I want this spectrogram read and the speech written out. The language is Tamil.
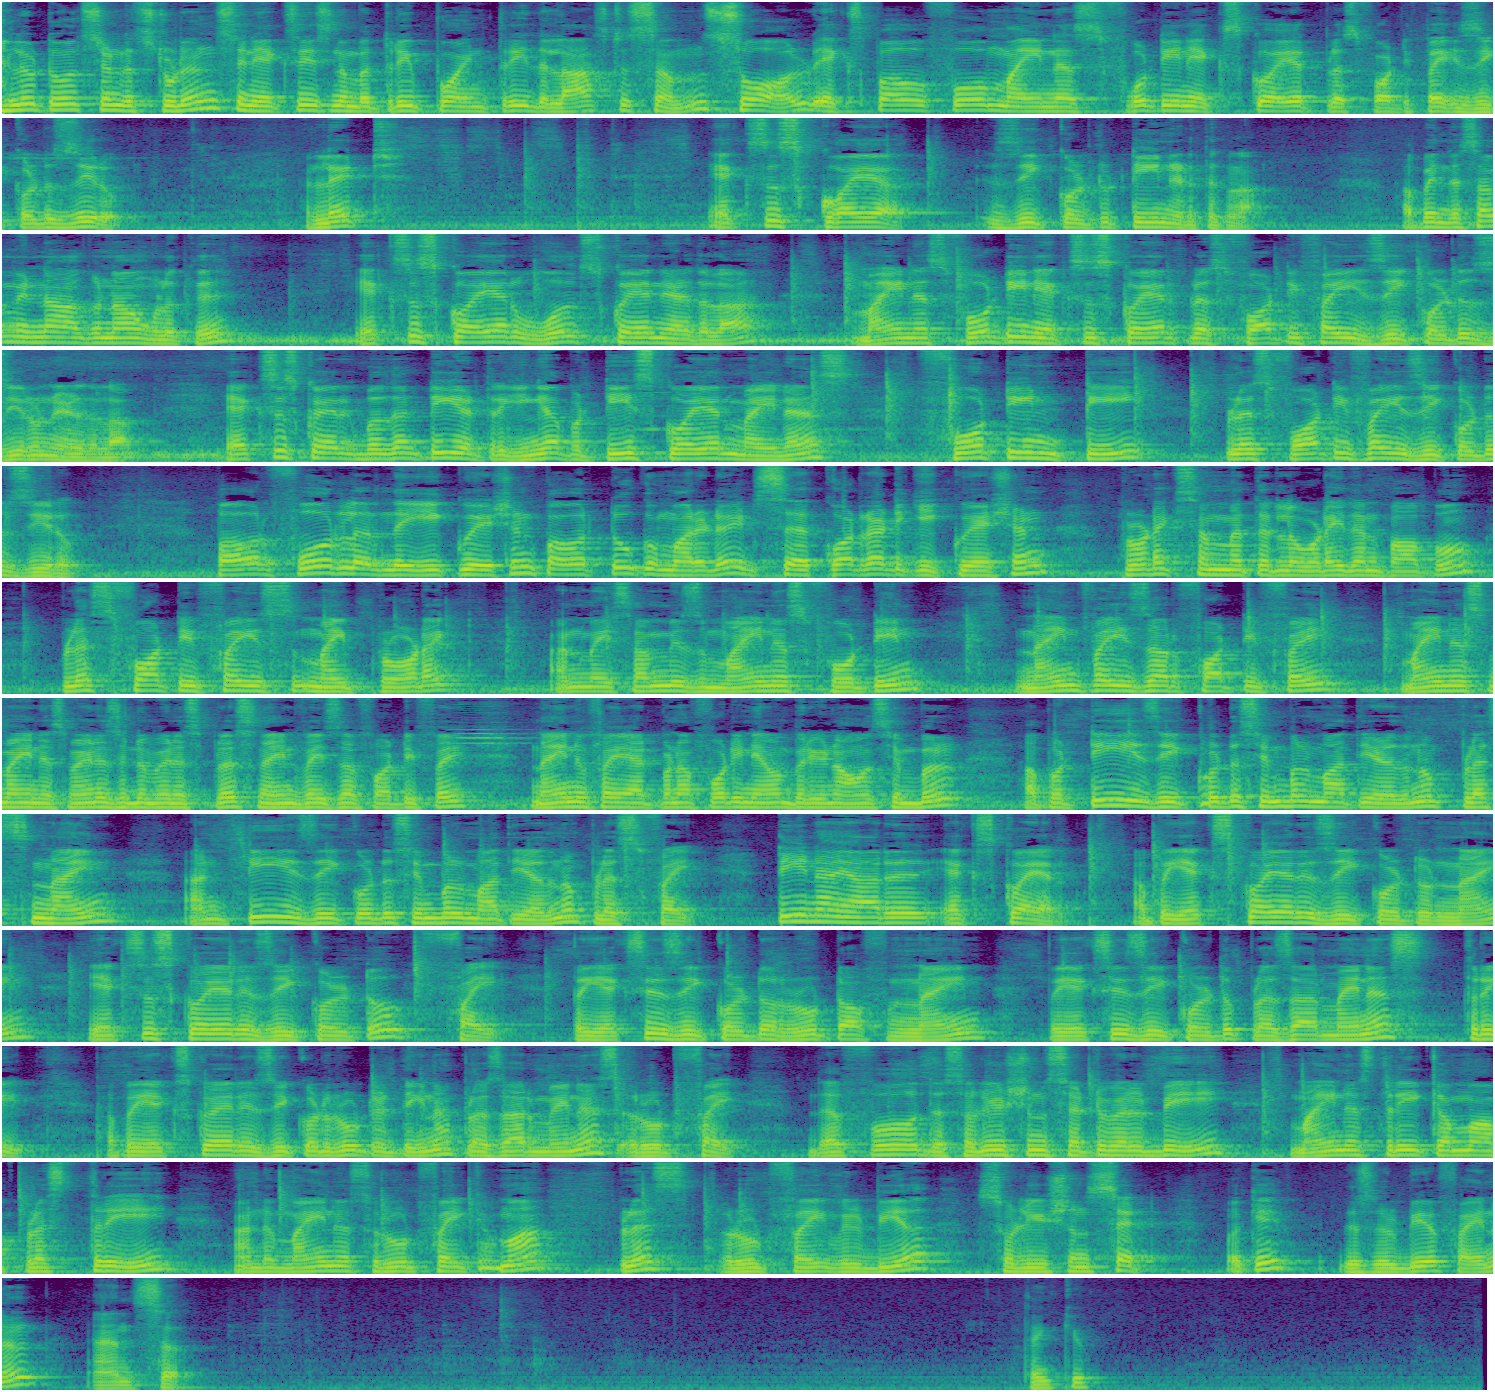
Hello 12th standard students. In exercise number 3.3 the last sum solve x power 4 minus 14x square plus 45 is equal to 0 let x square is equal to t எடுத்துக்கலாம். அப்போ இந்த சம் என்ன ஆகுனா உங்களுக்கு எக்ஸ் ஸ்கொயர் ஹோல் ஸ்கொயர்னு எழுதலாம். Minus fourteen x square plus forty five is equal to ஜீரோன்னு எழுதலாம். எக்ஸ் ஸ்கொயருக்கு பதில் தான் டி எடுத்திருக்கீங்க. அப்போ t square minus fourteen t plus forty five is equal to zero power ஃபோரில் இருந்த ஈக்குவேஷன் பவர் டூக்கு மாறிடும். It's quadratic equation product sum மெத்தடில் உடையதான்னு பார்ப்போம். Plus forty five is my product and my sum is minus fourteen nine five are forty five minus minus minus into minus plus nine five are forty five nine five add பண்ணால் ஃபோர்டீன் எவன் பெரியணும் அவன் சிம்பிள் அப்போ t is equal to symbol மாற்றி எழுதணும். Plus nine and t is equal to symbol மாற்றி எழுதணும். ப்ளஸ் ஃபைவ் டீனா யார்? எக்ஸ் ஸ்கொயர் அப்போ x square is equal to nine x square is equal to five இப்போ x is equal to root of nine இப்போ x is equal to plus or minus three அப்போ x square is equal to root எடுத்திங்கன்னா plus or minus root five therefore the solution set will be minus 3 comma plus 3 and minus root 5 comma plus root 5 will be a solution set. Okay? This will be a final answer. Thank you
